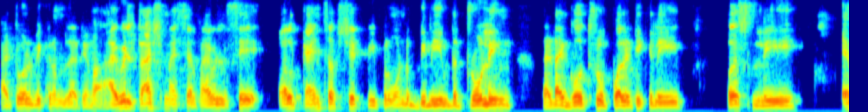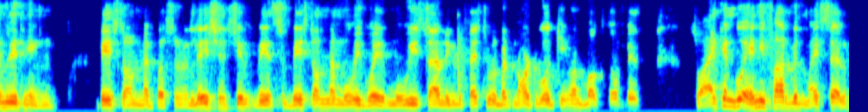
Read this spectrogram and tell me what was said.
I told Vikram that, you know, I will trash myself. I will say all kinds of shit people want to believe, the trolling that I go through politically, personally, everything based on my personal relationships, based, based on my movie going, movies, traveling to festival, but not working on box office. So I can go any far with myself.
